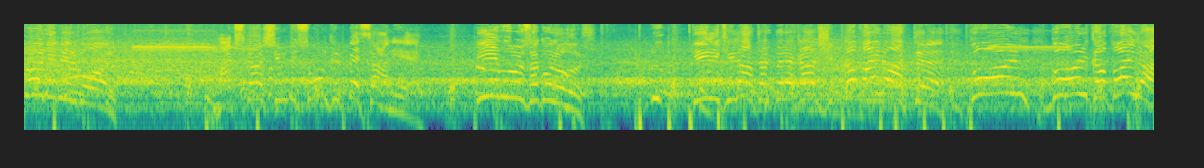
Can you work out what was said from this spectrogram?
böyle bir gol. Maçta şimdi son 45 saniye. İyi vurursa gol olur. Tehlikeli ataklara karşı kafayla attı. Gol! Gol kafayla!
